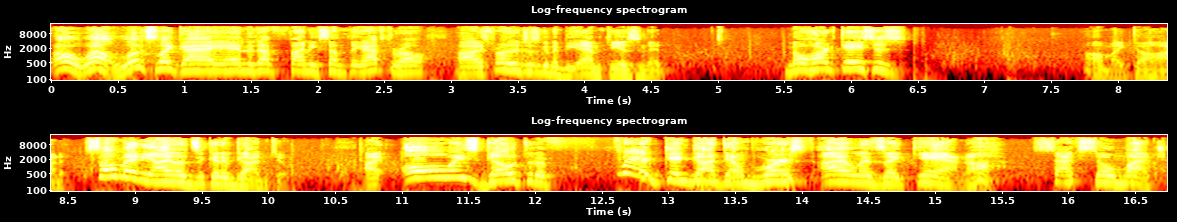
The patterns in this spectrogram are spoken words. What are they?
Oh, well, looks like I ended up finding something after all. Uh, it's probably just gonna be empty, isn't it? No hard cases? Oh my god. So many islands I could have gone to. I always go to the freaking goddamn worst islands I can. Ah, sucks so much.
